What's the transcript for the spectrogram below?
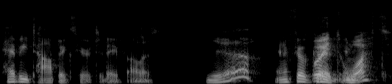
heavy topics here today, fellas, Yeah. and I feel good. Wait, And- what?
